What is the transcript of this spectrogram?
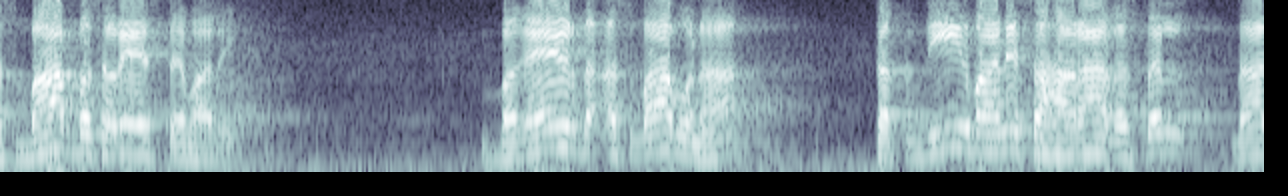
اسباب به سړی استعمالوي بغیر د اسبابو نه تقدیر باندې سهارا غستل دا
